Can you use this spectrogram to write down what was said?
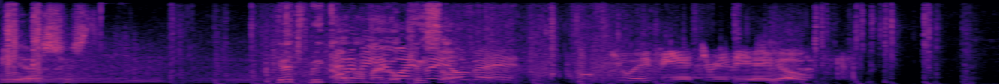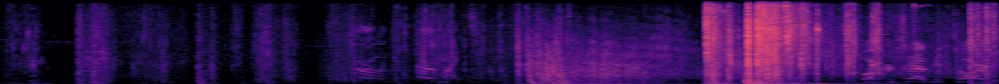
three assists. Get recon on my UAV location. overhead. UAV entering the AO. Fuckers have me targeted.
